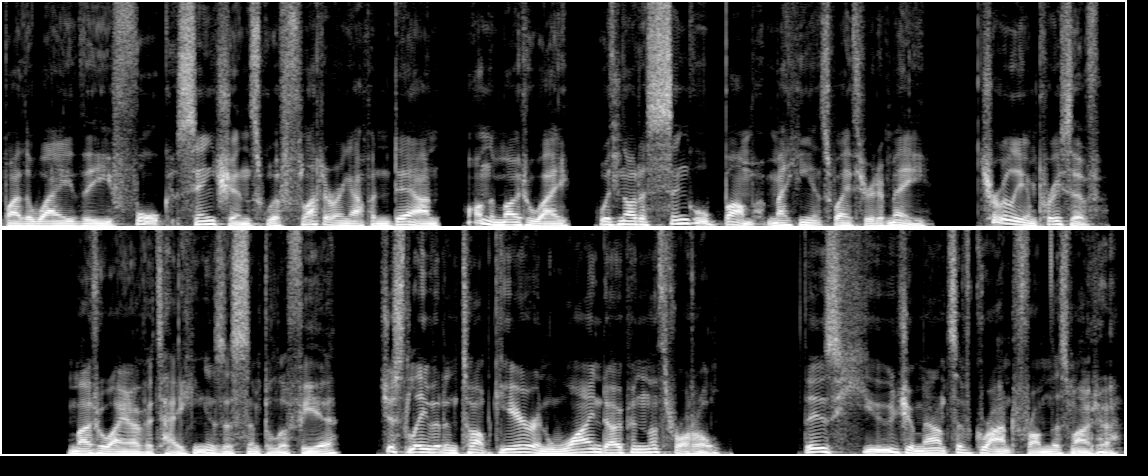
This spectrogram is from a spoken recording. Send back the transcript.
by the way the fork stanchions were fluttering up and down on the motorway with not a single bump making its way through to me. Truly impressive. Motorway overtaking is a simple affair. Just leave it in top gear and wind open the throttle. There's huge amounts of grunt from this motor.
